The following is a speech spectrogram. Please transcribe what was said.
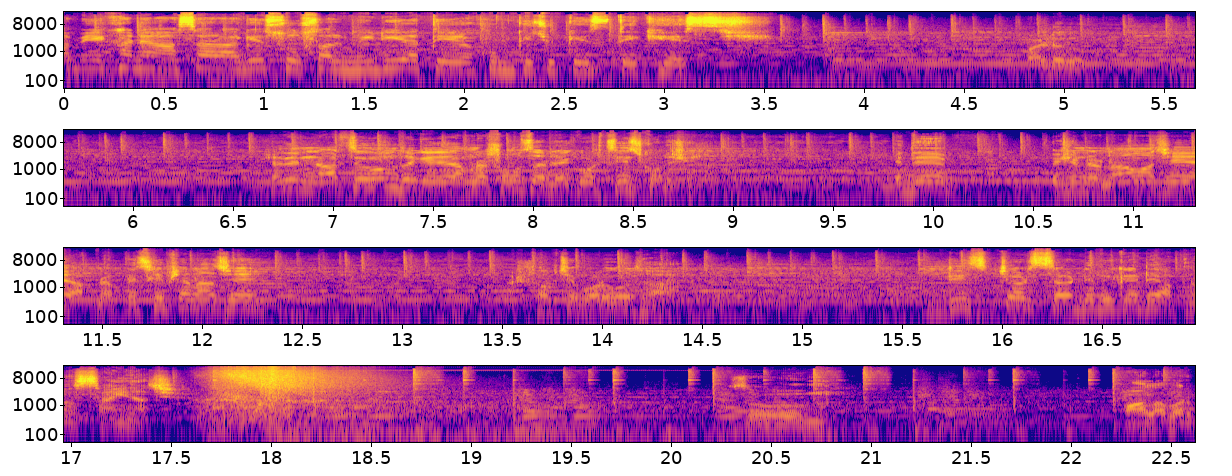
আমি এখানে আসার আগে সোশ্যাল মিডিয়াতে এরকম কিছু কেস দেখে এসেছি। পাল্টে দেবো সেদিন নার্সিংহোম থেকে আমরা সমস্ত রেকর্ড সিজ করেছিলাম। এতে পেশেন্টের নাম আছে আপনার প্রেসক্রিপশন আছে। আর সবচেয়ে বড় কথা ডিসচার্জ সার্টিফিকেটে আপনার সাইন আছে। সো পালাবার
